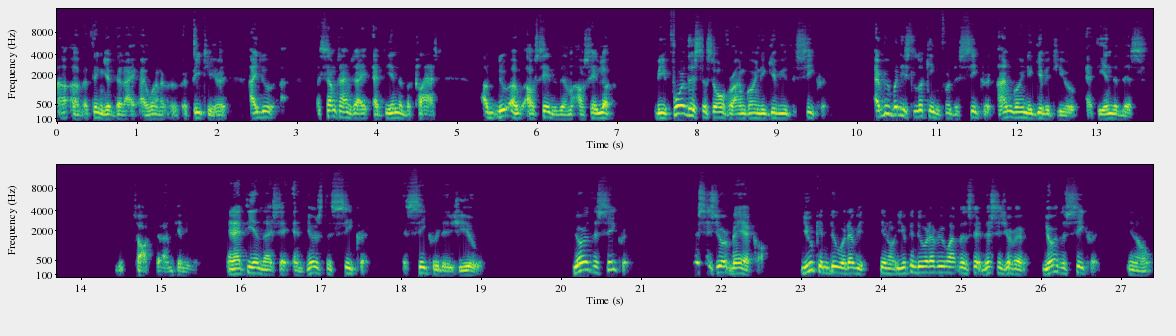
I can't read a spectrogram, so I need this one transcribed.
a, uh, uh, a thing here that I, I want to repeat to you. I do uh, sometimes I, at the end of a class, I'll, do, I'll, I'll say to them, I'll say, look, before this is over, I'm going to give you the secret. Everybody's looking for the secret. I'm going to give it to you at the end of this talk that I'm giving you. And at the end, I say, and here's the secret. The secret is you. You're the secret. This is your vehicle. You can do whatever you know. You can do whatever you want. This is your vehicle. You're the secret. You know.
